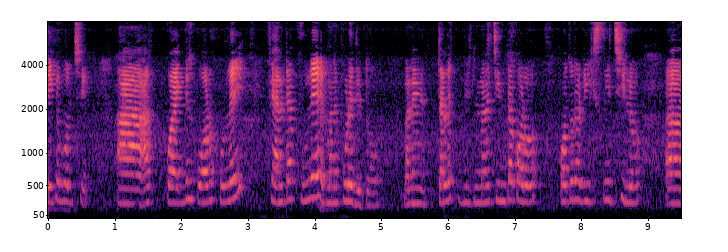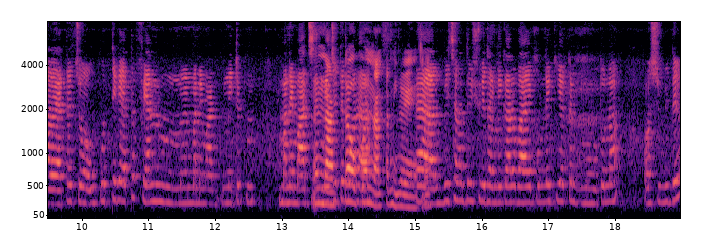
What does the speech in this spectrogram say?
দেখে বলছে আর কয়েকদিন পর হলেই ফ্যানটা খুলে মানে পড়ে যেত। মানে তাহলে মানে চিন্তা করো কতটা রিক্সি ছিল। একটা চ- উপর থেকে একটা ফ্যান মানে মেটে মানে মাঝে নাকটা উপর নাকটা ঢিলে গেছে। হ্যাঁ, আর বিছানাতে শুয়ে থাকলে কারও গায়ে পড়লে কি একটা হতো না অসুবিধে?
